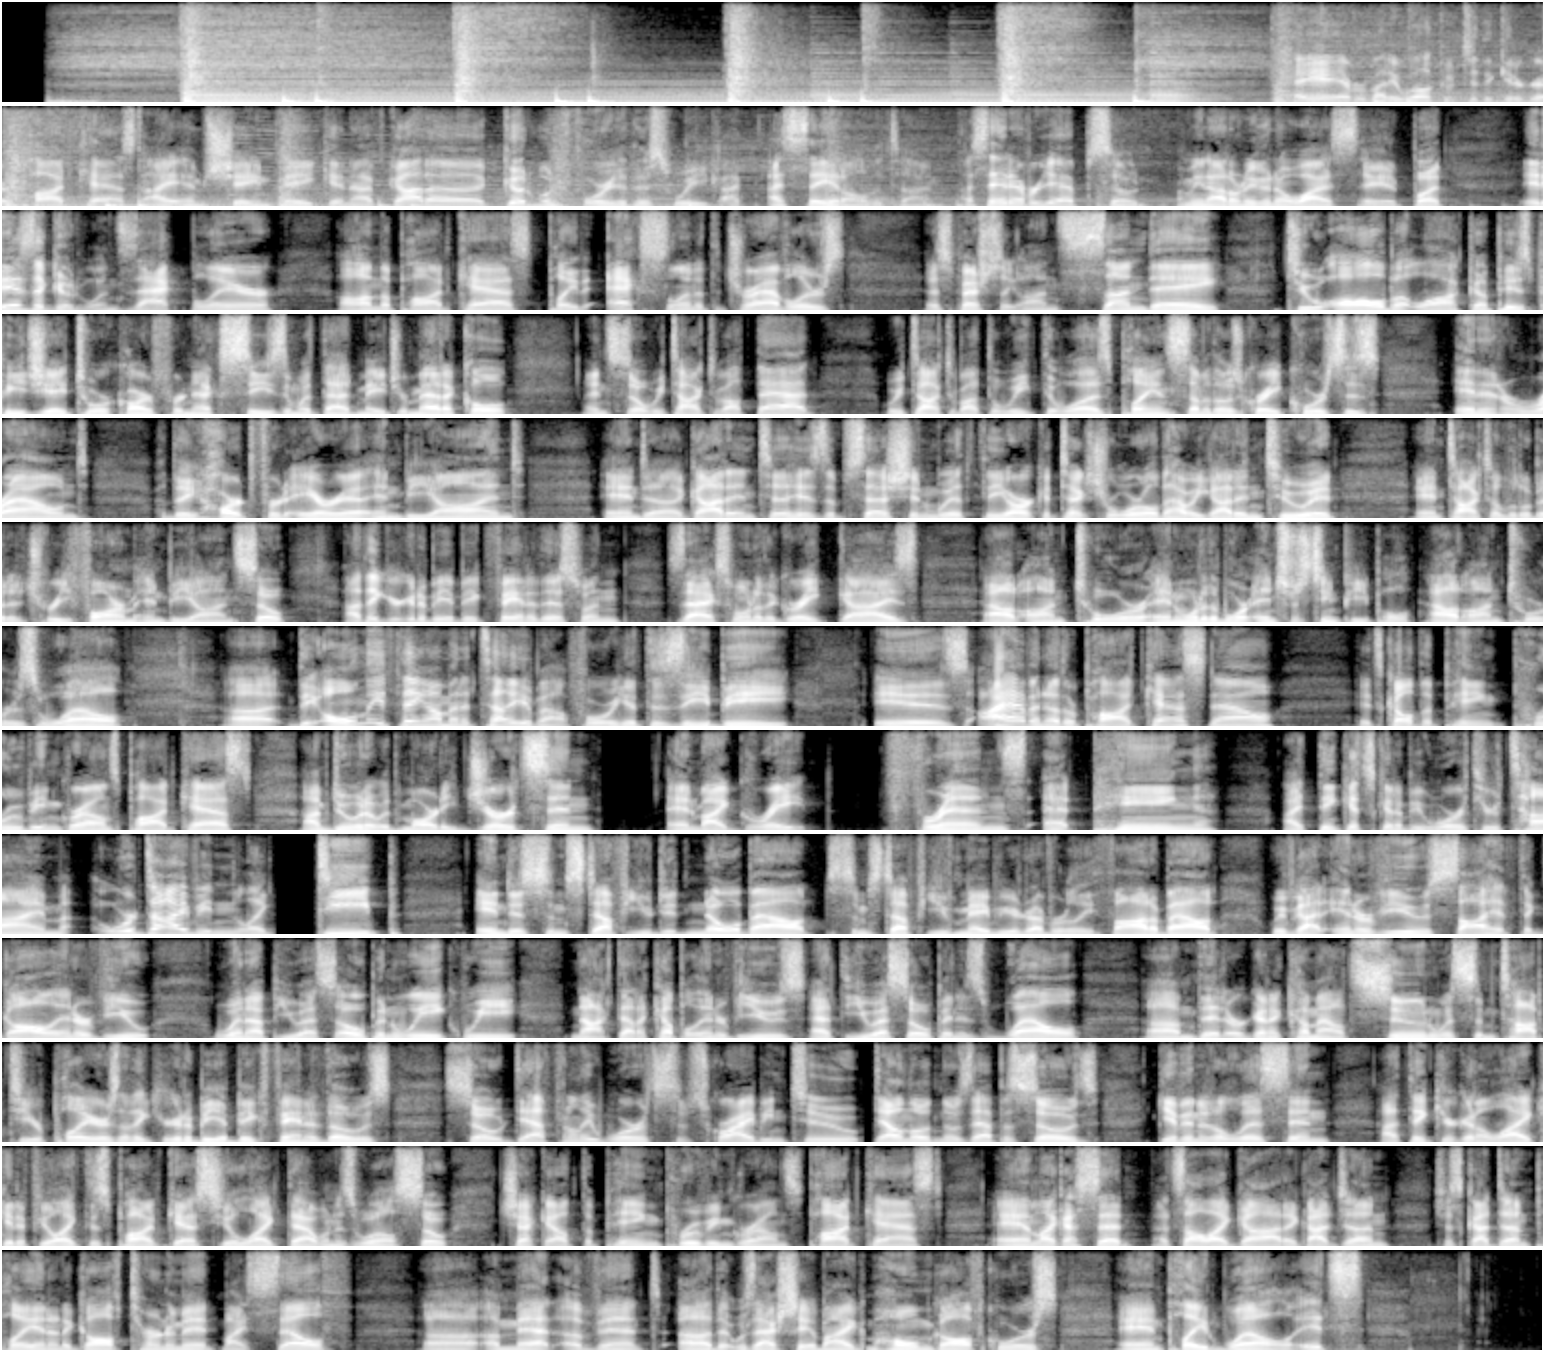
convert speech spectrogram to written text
Hey, everybody, welcome to the Get a Grip podcast. I am Shane Bacon. I've got a good one for you this week. I, I, say it all the time, I say it every episode. I mean, I don't even know why I say it, but it is a good one. Zac Blair on the podcast played excellent at the Travelers, especially on Sunday, to all but lock up his PGA Tour card for next season with that major medical. And so we talked about that. We talked about the week that was playing some of those great courses in and around the Hartford area and beyond and uh, got into his obsession with the architecture world, how he got into it, and talked a little bit of Tree Farm and beyond. So I think you're going to be a big fan of this one. Zac's one of the great guys out on tour and one of the more interesting people out on tour as well. Uh, the only thing I'm going to tell you about before we get to ZB is I have another podcast now. It's called the Ping Proving Grounds Podcast. I'm doing it with Marty Jertson and my great friends at Ping. I think it's going to be worth your time. We're diving like deep into some stuff you didn't know about, some stuff you've maybe you've never really thought about. We've got interviews. Sahith Theegala interview went up U.S. Open week. We knocked out a couple interviews at the U.S. Open as well um, that are going to come out soon with some top tier players. I think you're going to be a big fan of those. So definitely worth subscribing to, downloading those episodes, giving it a listen. I think you're going to like it. If you like this podcast, you'll like that one as well. So check out the Ping Proving Grounds podcast. And like I said, that's all I got. I got done, just got done playing in a golf tournament myself. Uh, a Met event uh, that was actually at my home golf course and played well. It's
